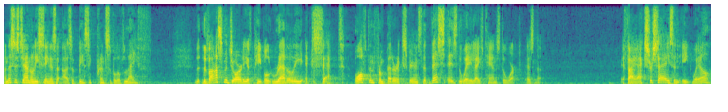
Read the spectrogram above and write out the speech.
And this is generally seen as a, as a basic principle of life. The, vast majority of people readily accept, often from bitter experience, that this is the way life tends to work, isn't it? If I exercise and eat well,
